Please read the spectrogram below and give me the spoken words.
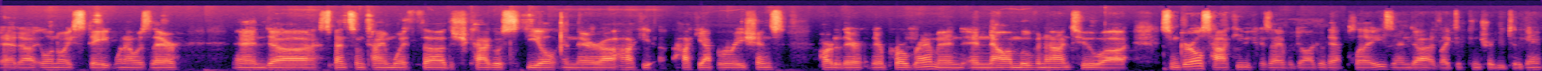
at uh, Illinois State when I was there, and uh, spent some time with uh, the Chicago Steel and their uh, hockey hockey operations, part of their their program. And and now I'm moving on to uh, some girls hockey because I have a daughter that plays, and uh, I'd like to contribute to the game.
